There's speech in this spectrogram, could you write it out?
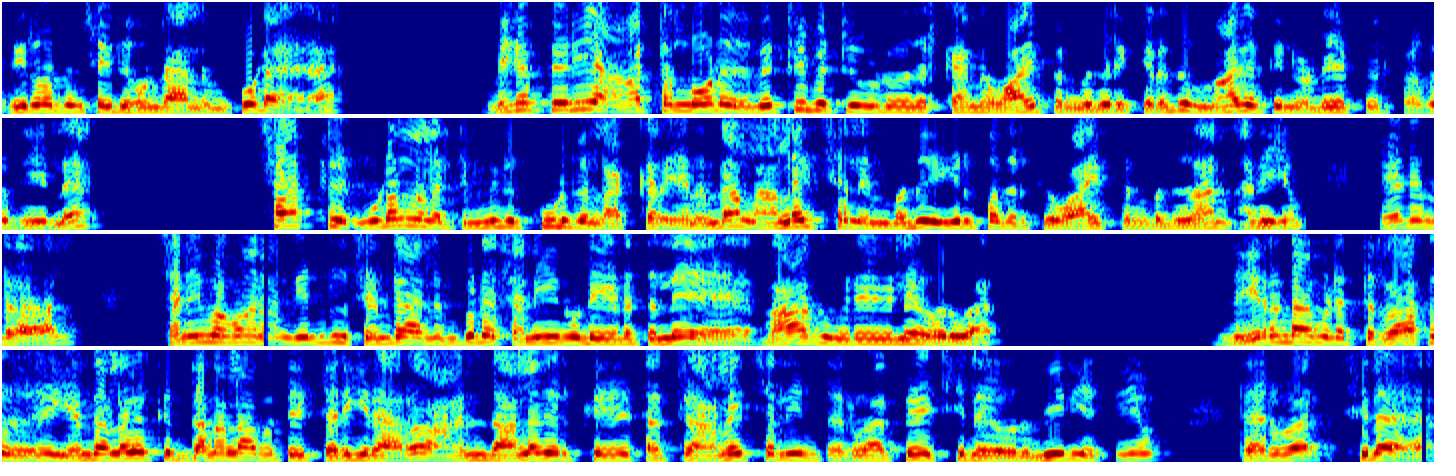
விரோதம் செய்து கொண்டாலும் கூட மிகப்பெரிய ஆற்றலோடு வெற்றி பெற்று விடுவதற்கான வாய்ப்பு என்பது இருக்கிறது. மாதத்தினுடைய பிற்பகுதியில சற்று உடல் நலத்தின் மீது கூடுதல் அக்கறை ஏனென்றால் அலைச்சல் என்பது இருப்பதற்கு வாய்ப்பு என்பதுதான் அதிகம். ஏனென்றால் சனி பகவான் அங்கிருந்து சென்றாலும் கூட சனியினுடைய இடத்திலே ராகு விரைவிலே வருவார். இந்த இரண்டாம் இடத்து ராகு எந்த அளவிற்கு தன லாபத்தை தருகிறாரோ அந்த அளவிற்கு சற்று அலைச்சலையும் தருவார் பேச்சிலே ஒரு வீரியத்தையும் தருவார். சிலர்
